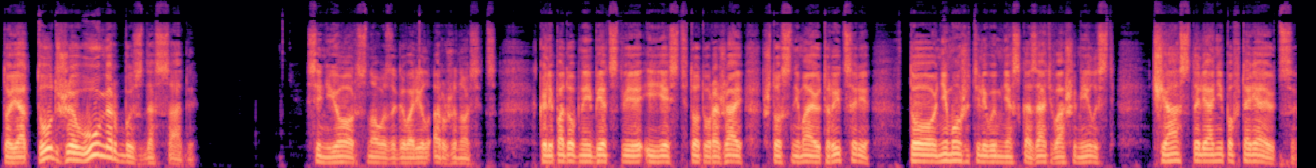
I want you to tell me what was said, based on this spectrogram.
то я тут же умер бы с досады. — Сеньор, — снова заговорил оруженосец, — коли подобные бедствия и есть тот урожай, что снимают рыцари, то не можете ли вы мне сказать, ваша милость, часто ли они повторяются?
